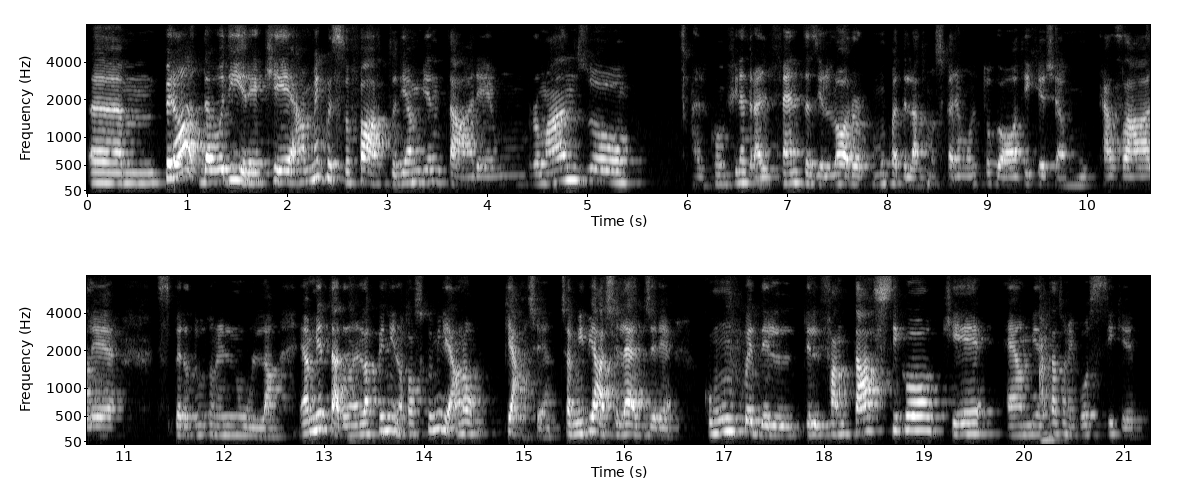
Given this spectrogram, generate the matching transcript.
Um, però devo dire che a me questo fatto di ambientare un romanzo al confine tra il fantasy e l'horror, comunque ha delle atmosfere molto gotiche, c'è un casale sperduto nel nulla, e ambientato nell'Appennino tosco-emiliano piace, cioè mi piace leggere comunque del, del fantastico che è ambientato nei posti che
